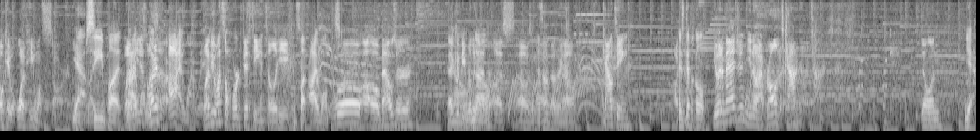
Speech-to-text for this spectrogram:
Okay, but what if he wants a star? yeah. Like, See, but What if I he what if to- I want to win? What if he wants to hoard 50 until he can? But I won't. the star. Whoa, uh oh, Bowser. That could be really No. bad for us. Oh, is it That's not? not Bowser, No. counting? is difficult. You would imagine, you know, after all this counting of times. Dylan, Yeah.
